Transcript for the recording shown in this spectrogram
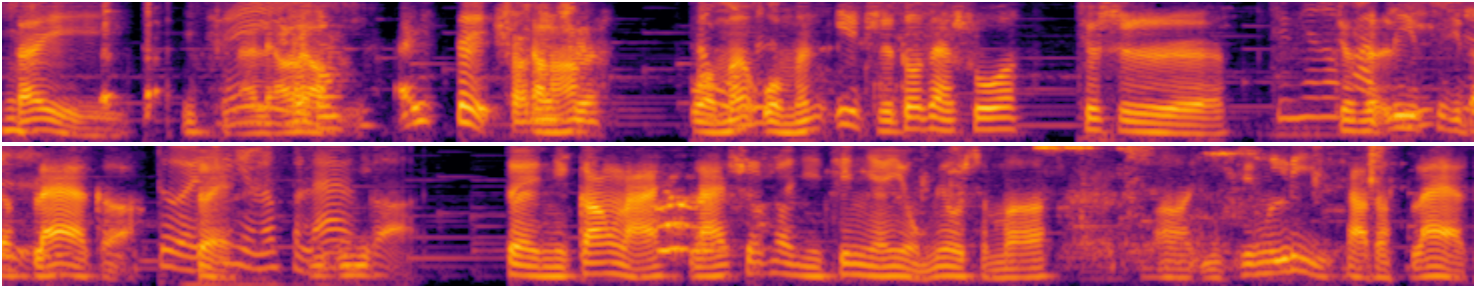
对，一起来聊聊。哎，对，小狼我们 我们一直都在说，就是今天的就是话题立自己的 flag。对，对今年的 flag，对你刚来，来说说你今年有没有什么，呃，已经立下的 flag，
